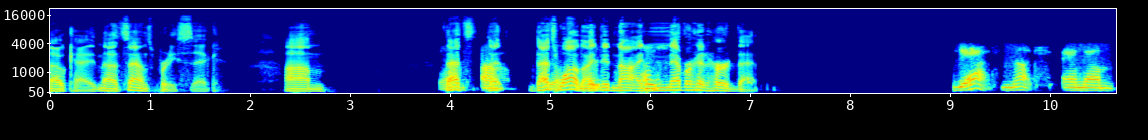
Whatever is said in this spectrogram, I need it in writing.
Okay, no, it sounds pretty sick. Um, Yeah, that's that, um, that's yeah, wild. I did not. I never had heard that. Yeah, it's nuts. And um,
